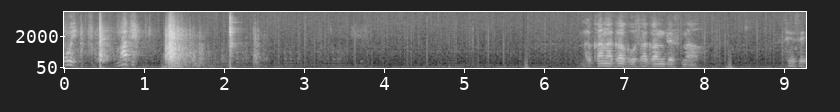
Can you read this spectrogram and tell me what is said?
おい待て。なかなかご盛んですな。先生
